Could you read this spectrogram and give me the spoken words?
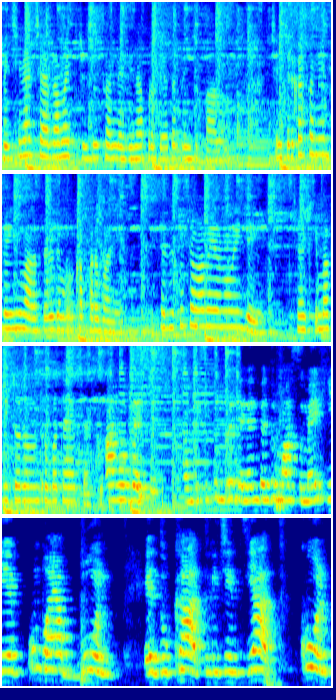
Vecina ce avea mai târziu să-mi devină apropiată principală și încerca să-mi umple inima la fel de mult ca parvane. I-a găsise mamei o nouă idee și îmi schimba viitorul într-o bătaie aceasta. Am o veste. Am găsit un pretendent pentru Masumeh. E un băiat bun, educat, licențiat, cult,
